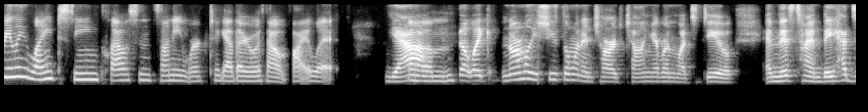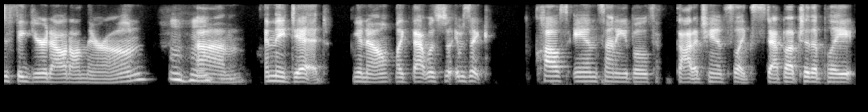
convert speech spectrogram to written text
really liked seeing Klaus and Sunny work together without Violet. Yeah. Um, but like normally she's the one in charge telling everyone what to do. And this time they had to figure it out on their own. Mm-hmm. Um, and they did, you know, like that was it was like Klaus and Sunny both got a chance to like step up to the plate,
